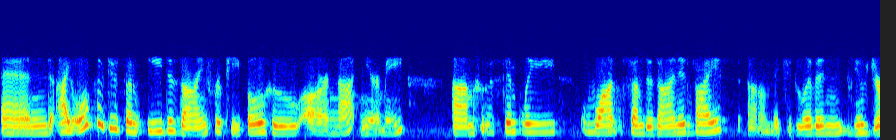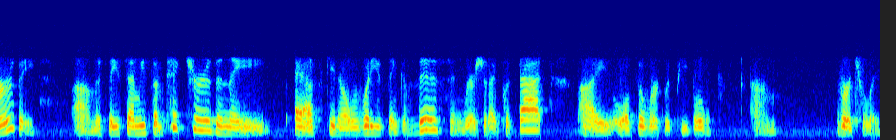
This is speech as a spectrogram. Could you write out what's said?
And I also do some e design for people who are not near me, um, who simply want some design advice. Um, they could live in New Jersey. Um, if they send me some pictures and they ask, you know, what do you think of this and where should I put that, I also work with people um, virtually.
